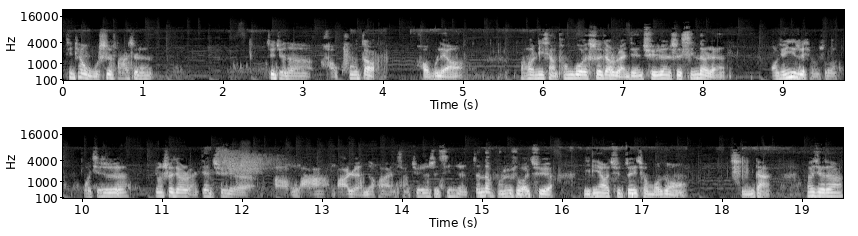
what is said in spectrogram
今天无事发生，就觉得好枯燥，好无聊。然后你想通过社交软件去认识新的人，我就一直想说，我其实用社交软件去啊划划人的话，想去认识新人，真的不是说去一定要去追求某种情感。我就觉得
